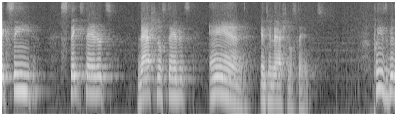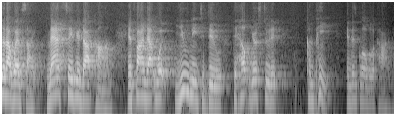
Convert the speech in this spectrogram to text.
exceed state standards, national standards, and international standards. Please visit our website, mathsavior.com, and find out what you need to do to help your student compete in this global economy.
